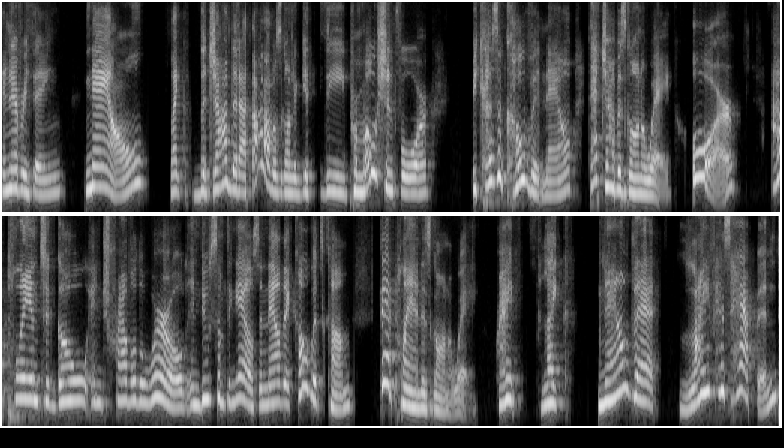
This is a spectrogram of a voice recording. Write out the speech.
and everything now like the job that i thought i was going to get the promotion for because of covid now that job has gone away or i plan to go and travel the world and do something else and now that covid's come that plan has gone away right like now that life has happened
